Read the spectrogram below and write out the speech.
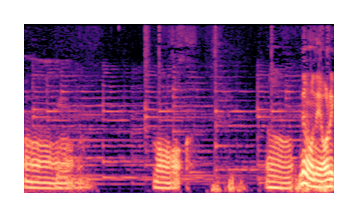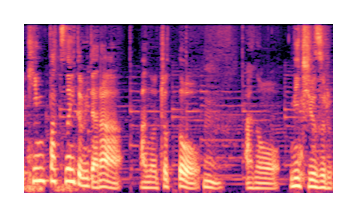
あーもう。うん。でもね、俺金髪の人見たら、あの、ちょっと、うん。あの、道譲る。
